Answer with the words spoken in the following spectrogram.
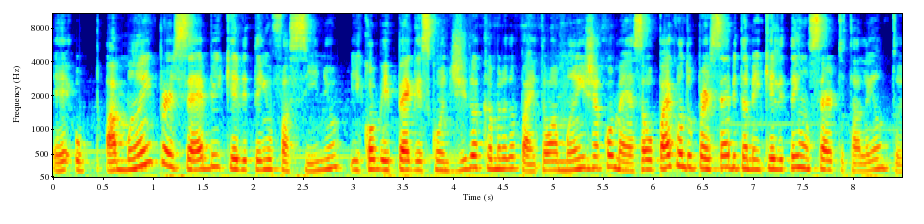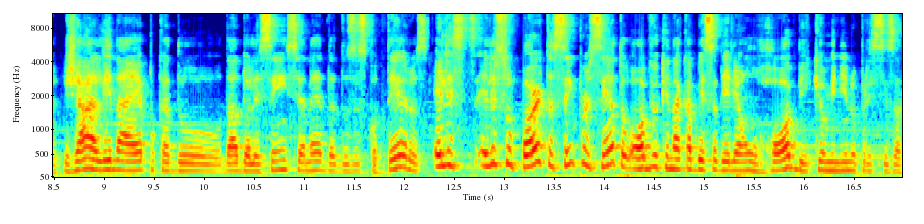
É, o- a mãe percebe que ele tem o fascínio e, e pega escondido a câmera do pai. Então a mãe já começa. O pai, quando percebe também que ele tem um certo talento, já ali na época do, da adolescência, né, da- dos escoteiros, ele, ele suporta 100%. Óbvio que na cabeça dele é um hobby que o menino precisa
